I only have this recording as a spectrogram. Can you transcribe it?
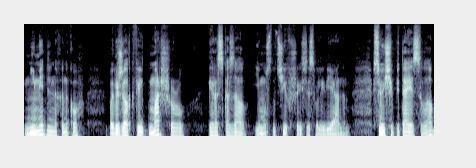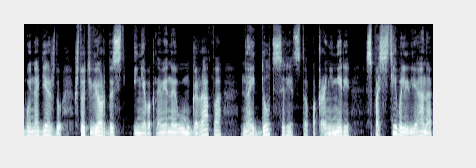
Немедленно Ханков побежал к фельдмаршалу и рассказал ему случившееся с Валерианом, все еще питая слабую надежду, что твердость и необыкновенный ум графа найдут средства, по крайней мере, спасти Валериана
